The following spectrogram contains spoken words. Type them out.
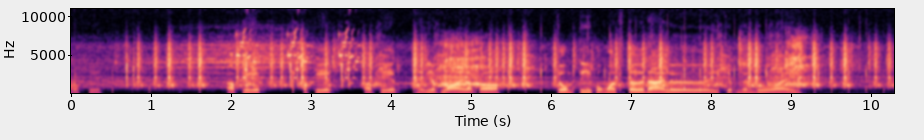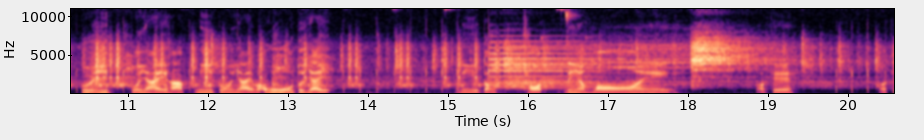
โอเค อัปเกรดอัปเกรดอัปเกรดให้เรียบร้อยแล้วก็โจมตีพวกมอนสเตอร์ได้เลย เก็บเงินด้วยเฮ้ยตัวใหญ่ครับ มีตัวใหญ่มาโอ้โหตัวใหญ่ นี่ต้องช็อตเรียบร้อย โอเค โอเค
